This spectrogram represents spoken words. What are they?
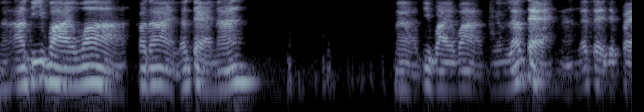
นะอธิบายว่าก็ได้แล้วแต่นะ นะอธิบายว่าแล้วแต่นะแล้วแต่จะแปล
